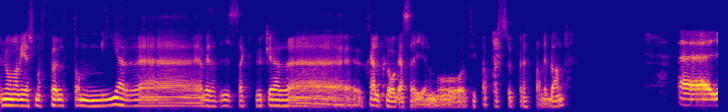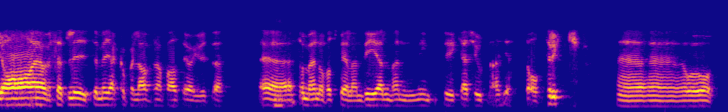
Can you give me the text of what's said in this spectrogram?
någon av er som har följt dem mer? Eh, jag vet att Isak brukar eh, självplåga sig genom att titta på Superettan ibland. Eh, ja, jag har sett lite med Jakob Lav framförallt i Örgryte. Mm. Som ändå fått spela en del, men inte kanske gjort några jätteavtryck. Och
